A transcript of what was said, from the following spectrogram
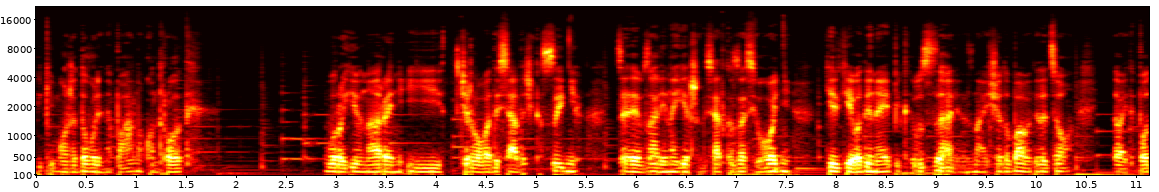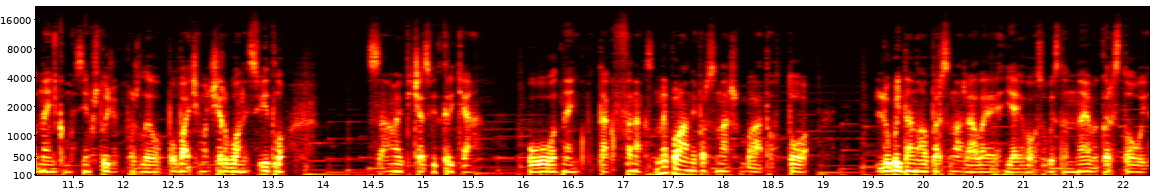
який може доволі непогано контролити ворогів на арені і чергова десяточка синіх. Це взагалі найгірша десятка за сьогодні. Тільки один епік. Взагалі не знаю, що додати до цього. Давайте по одненькому, сім штучок, можливо, побачимо червоне світло саме під час відкриття. По одненькому. Так, Фенакс непоганий персонаж, багато хто любить даного персонажа, але я його особисто не використовую.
